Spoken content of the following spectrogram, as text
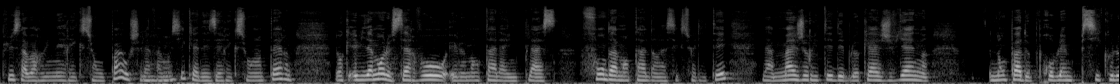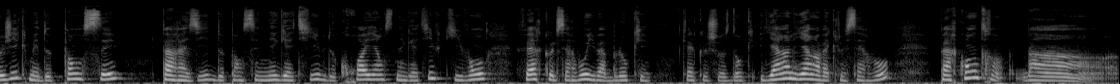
puisse avoir une érection ou pas, ou chez la femme mhm. aussi, qu'il y a des érections internes. Donc évidemment, le cerveau et le mental a une place fondamentale dans la sexualité. La majorité des blocages viennent non pas de problèmes psychologiques, mais de pensées parasites, de pensées négatives, de croyances négatives qui vont faire que le cerveau il va bloquer quelque chose. Donc il y a un lien avec le cerveau. Par contre, ben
